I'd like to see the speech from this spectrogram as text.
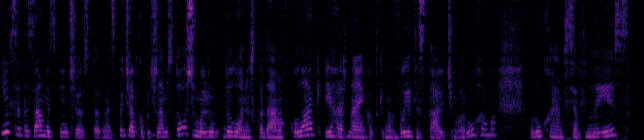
І все те саме з іншої сторони. Спочатку почнемо з того, що ми долоню складаємо в кулак і гарненько такими витискаючими рухами рухаємося вниз,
